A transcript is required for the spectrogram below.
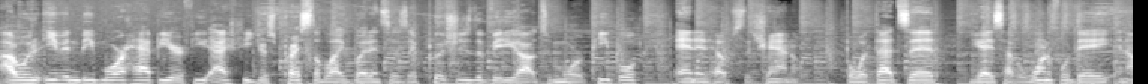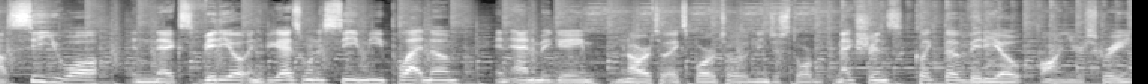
I would even be more happier if you actually just press the like button since it pushes the video out to more people and it helps the channel. But with that said, you guys have a wonderful day and I'll see you all in the next video. And if you guys want to see me platinum an anime game, Naruto X Boruto Ninja Storm Connections, click the video on your screen.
